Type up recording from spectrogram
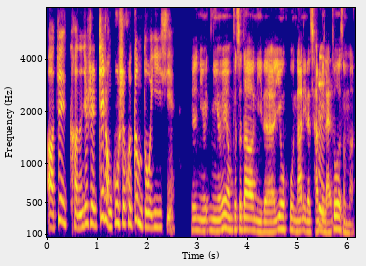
哦，最可能就是这种故事会更多一些。就是你，你永远不知道你的用户拿你的产品来做什么。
